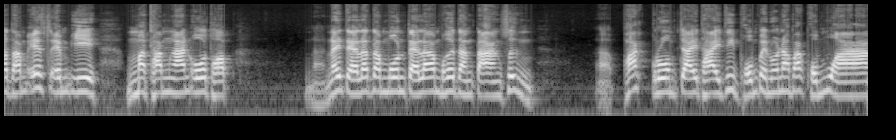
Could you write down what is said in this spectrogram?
มาทำ SME มาทำงานโอท็อปในแต่ละตำบลแต่ละอำเภอต่างๆ ซึ่งพักรวมใจไทยที่ผมเป็นหัวหน้าพักผมวาง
